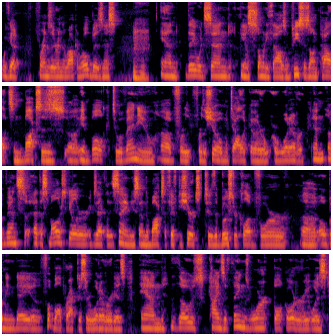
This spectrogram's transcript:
we've got friends that are in the rock and roll business. Mm-hmm. And they would send, you know, so many thousand pieces on pallets and boxes uh, in bulk to a venue uh, for for the show, Metallica or, or whatever. And events at the smaller scale are exactly the same. You send a box of 50 shirts to the booster club for uh, opening day of football practice or whatever it is. And those kinds of things weren't bulk order. It was,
